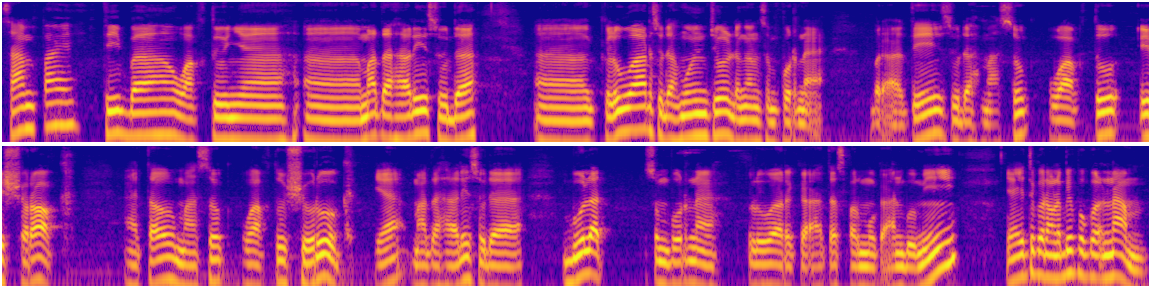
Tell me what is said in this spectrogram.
Sampai tiba waktunya uh, matahari sudah uh, keluar sudah muncul dengan sempurna. Berarti sudah masuk waktu isyraq atau masuk waktu syuruk ya. Matahari sudah bulat sempurna keluar ke atas permukaan bumi yaitu kurang lebih pukul 6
